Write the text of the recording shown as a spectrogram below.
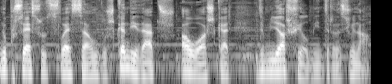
no processo de seleção dos candidatos ao Oscar de melhor filme internacional.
